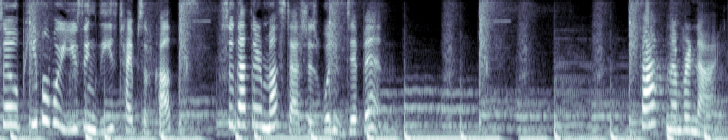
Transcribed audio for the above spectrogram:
So people were using these types of cups so that their mustaches wouldn't dip in. Fact number 9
